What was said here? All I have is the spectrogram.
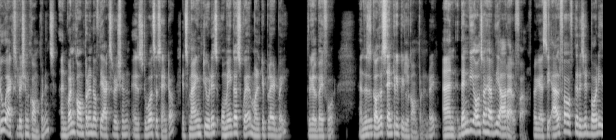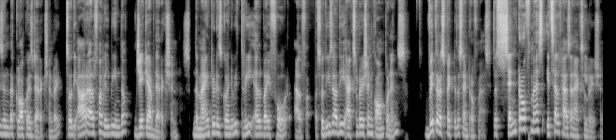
two acceleration components and one component of the acceleration is towards the center. Its magnitude is omega square multiplied by 3L by 4 and this is called the centripetal component, right? And then we also have the R alpha. Okay, see alpha of the rigid body is in the clockwise direction, right? So the R alpha will be in the J cap direction. So the magnitude is going to be 3L by 4 alpha. So these are the acceleration components with respect to the center of mass. The center of mass itself has an acceleration.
